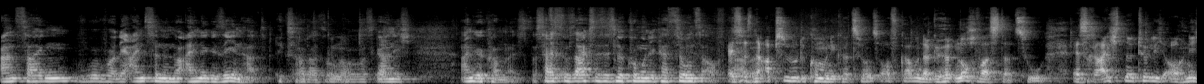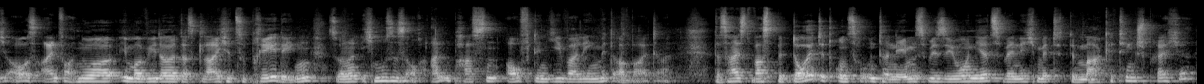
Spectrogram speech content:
Anzeigen, wo, wo der Einzelne nur eine gesehen hat. Exakt, oder so, genau. wo es gar ja. nicht angekommen ist. Das heißt, du sagst, es ist eine Kommunikationsaufgabe. Es ist eine absolute Kommunikationsaufgabe und da gehört noch was dazu. Es reicht natürlich auch nicht aus, einfach nur immer wieder das Gleiche zu predigen, sondern ich muss es auch anpassen auf den jeweiligen Mitarbeiter. Das heißt, was bedeutet unsere Unternehmensvision jetzt, wenn ich mit dem Marketing spreche?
